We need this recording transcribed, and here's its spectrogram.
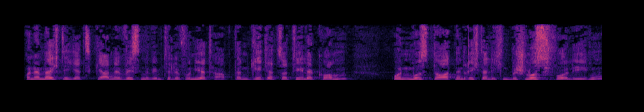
und er möchte jetzt gerne wissen, mit wem telefoniert habt. Dann geht er zur Telekom und muss dort einen richterlichen Beschluss vorlegen,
